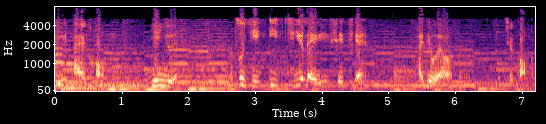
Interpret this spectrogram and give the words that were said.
己爱好音乐，自己一积累一些钱，他就要去搞了，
